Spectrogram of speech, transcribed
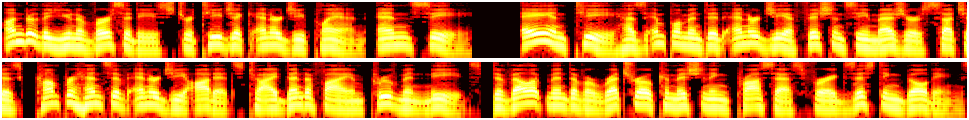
Under the university's Strategic Energy Plan, NC a&T has implemented energy efficiency measures such as, comprehensive energy audits to identify improvement needs, development of a retro-commissioning process for existing buildings,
